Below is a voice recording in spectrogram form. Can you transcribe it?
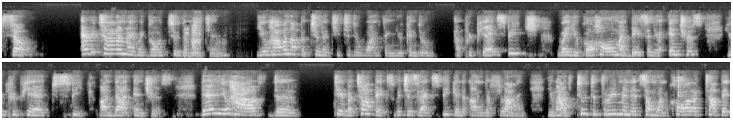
So every time I would go to the meeting, you have an opportunity to do one thing. You can do a prepared speech where you go home and based on your interest, you prepare to speak on that interest. Then you have the table topics, which is like speaking on the fly. You have two to three minutes, someone call a topic,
